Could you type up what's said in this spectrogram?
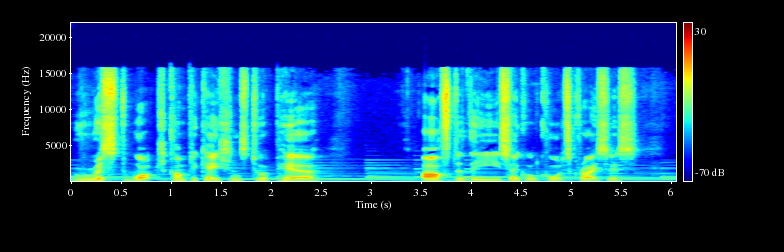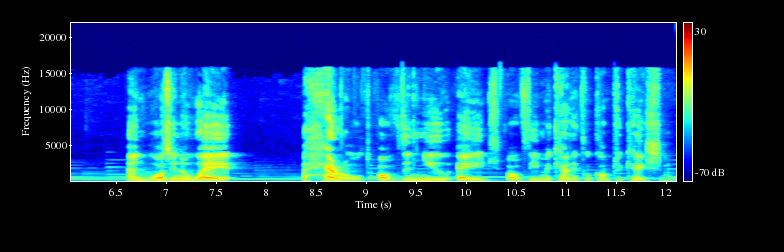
wristwatch complications to appear after the so-called quartz crisis, and was in a way a herald of the new age of the mechanical complication.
